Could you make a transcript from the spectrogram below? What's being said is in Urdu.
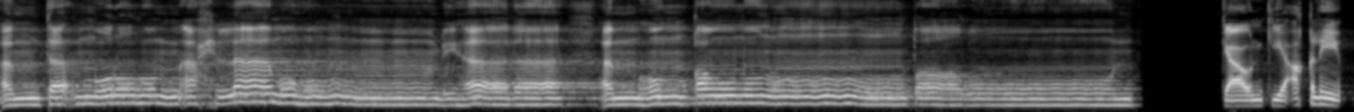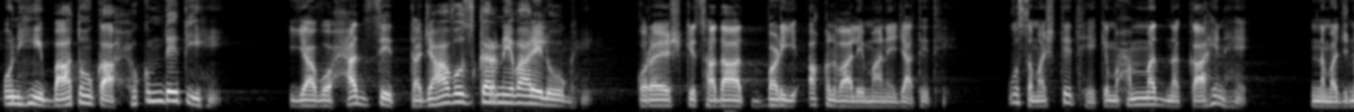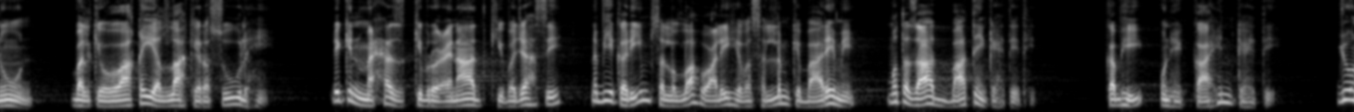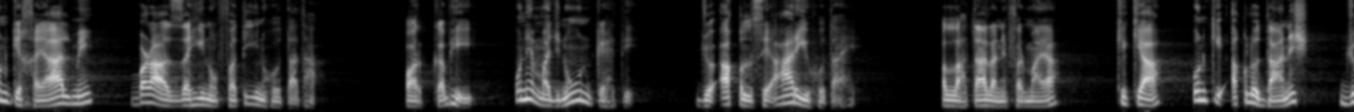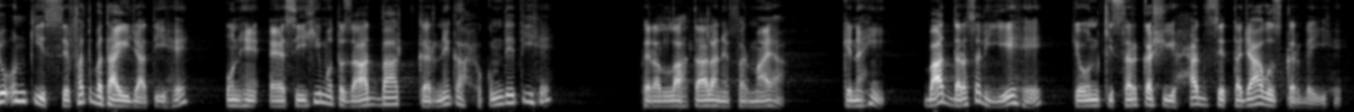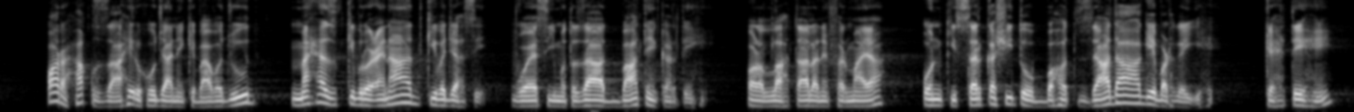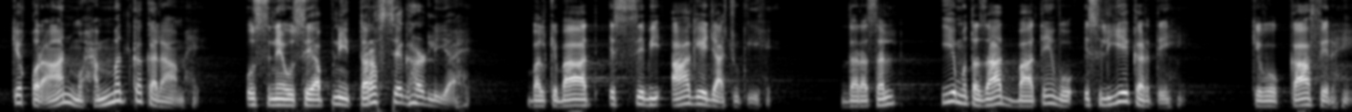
أم تأمرهم أحلامهم بهذا أم هم قوم طاغون کیا ان کی عقلیں انہی باتوں کا حکم دیتی ہیں؟ یا وہ حد سے تجاوز کرنے والے لوگ ہیں؟ قریش کے سادات بڑی عقل والے مانے جاتے تھے۔ وہ سمجھتے تھے کہ محمد نہ کاہن ہے، نہ مجنون، بلکہ وہ واقعی اللہ کے رسول ہیں۔ لیکن محض کبر و عناد کی وجہ سے نبی کریم صلی اللہ علیہ وسلم کے بارے میں متضاد باتیں کہتے تھے۔ کبھی انہیں کاہن کہتے جو ان کے خیال میں بڑا ذہین و فتین ہوتا تھا، اور کبھی انہیں مجنون کہتے جو عقل سے آری ہوتا ہے۔ اللہ تعالیٰ نے فرمایا کہ کیا ان کی عقل و دانش جو ان کی صفت بتائی جاتی ہے، انہیں ایسی ہی متضاد بات کرنے کا حکم دیتی ہے؟ پھر اللہ تعالیٰ نے فرمایا کہ نہیں، بات دراصل یہ ہے کہ ان کی سرکشی حد سے تجاوز کر گئی ہے اور حق ظاہر ہو جانے کے باوجود محض کبر و عناد کی وجہ سے وہ ایسی متضاد باتیں کرتے ہیں۔ اور اللہ تعالیٰ نے فرمایا، ان کی سرکشی تو بہت زیادہ آگے بڑھ گئی ہے۔ کہتے ہیں کہ قرآن محمد کا کلام ہے، اس نے اسے اپنی طرف سے گھڑ لیا ہے، بلکہ بات اس سے بھی آگے جا چکی ہے۔ دراصل یہ متضاد باتیں وہ اس لیے کرتے ہیں کہ وہ کافر ہیں،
